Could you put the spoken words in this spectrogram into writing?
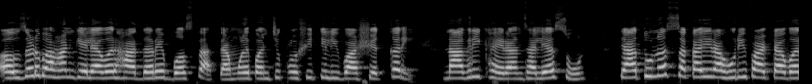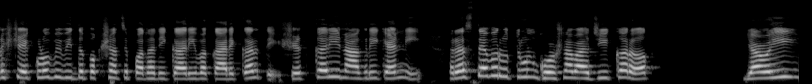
अवजड वाहन गेल्यावर हादरे बसतात. त्यामुळे पंचक्रोशीतील युवा शेतकरी नागरिक हैराण झाले असून त्यातूनच सकाळी राहुरी फाट्यावर शेकडो विविध पक्षाचे पदाधिकारी व कार्यकर्ते शेतकरी नागरिक यांनी रस्त्यावर उतरून घोषणाबाजी करत यावेळी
